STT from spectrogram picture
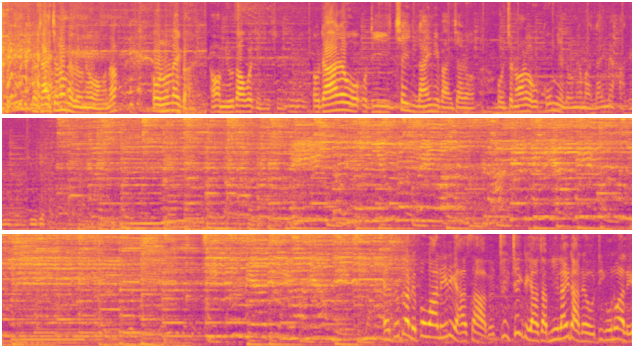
။ဟိုဒါကျွန်တော်မျိုးလုံးနဲ့ပေါ့နော်။အကုန်လုံးလိုက်ပါတယ်။အော်အမျိုးသားဝတ်တင်လို့ရှိရင်ဟိုဒါကတော့ဟိုဒီချိတ် line တွေပါကြတော့ဟိုကျွန်တော်တို့ကိုးမျိုးလုံးထဲမှာ line မဲ့ဟာလေးတွေယူပြတယ်။ တွတ်တွတ်လေပေါ်ဝါလေးတွေအားစားပဲချိတ်ချိတ်တွေအားစားမြင်လိုက်တာနဲ့ဟိုဒီကုန်းတော့ကလေ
